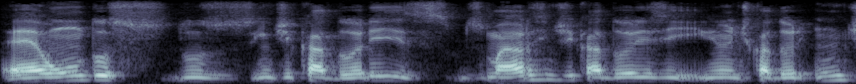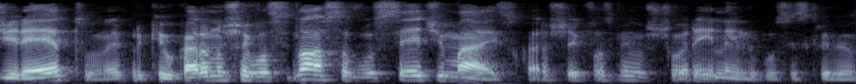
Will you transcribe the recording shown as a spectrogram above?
é um dos, dos indicadores, dos maiores indicadores e um indicador indireto, né? Porque o cara não chega e fala assim, nossa, você é demais. O cara chega e fala assim, eu chorei lendo o que você escreveu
